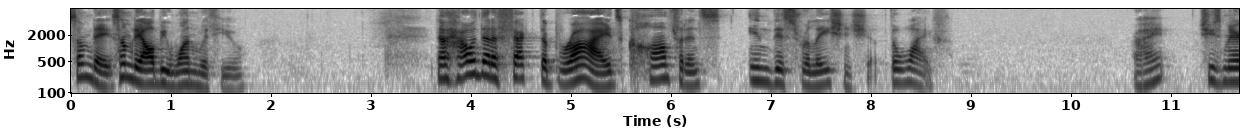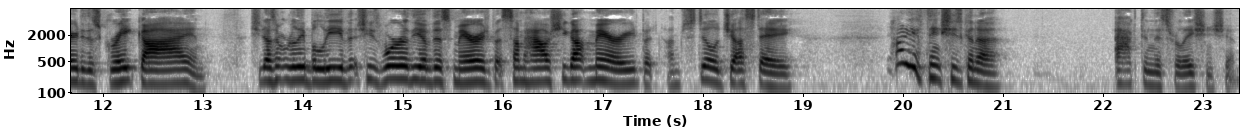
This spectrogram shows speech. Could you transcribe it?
Someday, someday I'll be one with you. Now, how would that affect the bride's confidence in this relationship, the wife? Right? She's married to this great guy, and she doesn't really believe that she's worthy of this marriage, but somehow she got married, but I'm still just a. How do you think she's going to act in this relationship?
